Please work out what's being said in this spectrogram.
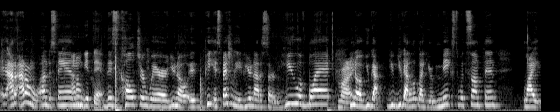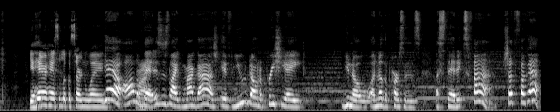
I, I don't understand. I don't get that. This culture where you know, it, especially if you're not a certain hue of black, right? You know, if you got you you got to look like you're mixed with something, like your hair has to look a certain way. Yeah, all of right. that. It's just like, my gosh, if you don't appreciate, you know, another person's aesthetics, fine. Shut the fuck up.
